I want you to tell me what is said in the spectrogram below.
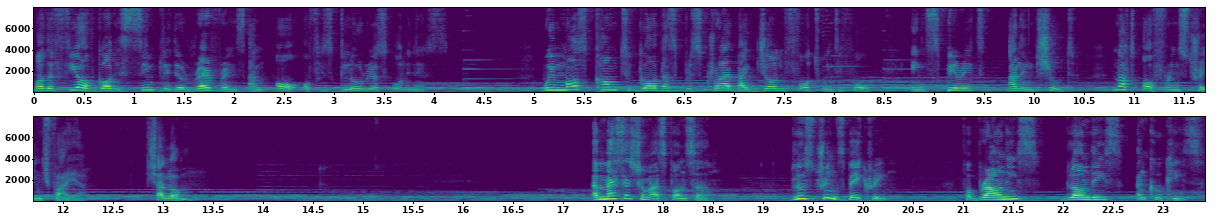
But the fear of God is simply the reverence and awe of His glorious holiness. We must come to God as prescribed by John 4:24 in spirit and in truth, not offering strange fire. Shalom. A message from our sponsor, Blue Strings Bakery, for brownies, blondies, and cookies.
